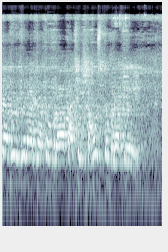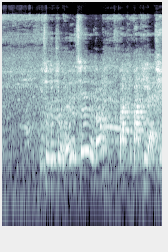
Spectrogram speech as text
মেদিনীপুর জেলার যত ব্লক আছে, সমস্ত ব্লকে কিছু কিছু হয়েছে এবং বাকি আছে।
